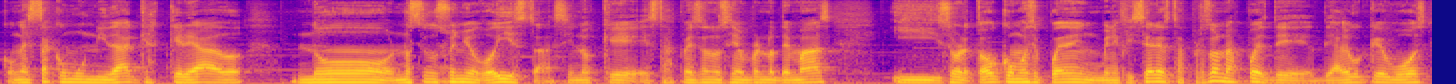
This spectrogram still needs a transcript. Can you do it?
con esta comunidad que has creado no, no sea un sueño egoísta, sino que estás pensando siempre en los demás y sobre todo cómo se pueden beneficiar estas personas, pues, de, de algo que vos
